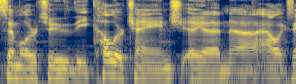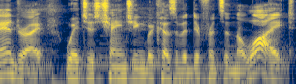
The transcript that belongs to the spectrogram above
similar to the color change in uh, alexandrite, which is changing because of a difference in the light.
